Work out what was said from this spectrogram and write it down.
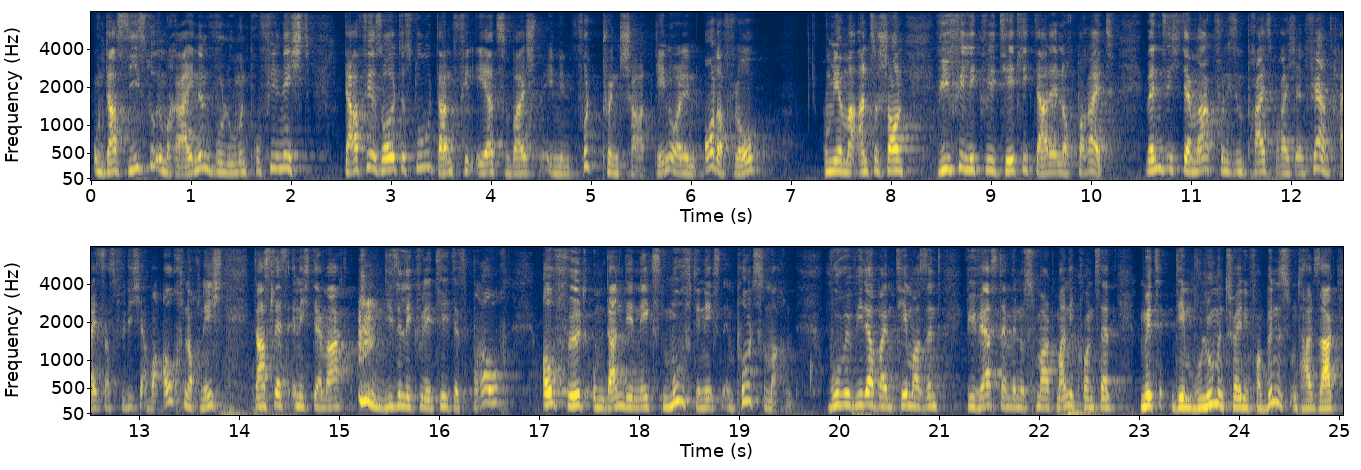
Und das siehst du im reinen Volumenprofil nicht. Dafür solltest du dann viel eher zum Beispiel in den Footprint Chart gehen oder in den Order Flow, um dir mal anzuschauen, wie viel Liquidität liegt da denn noch bereit. Wenn sich der Markt von diesem Preisbereich entfernt, heißt das für dich aber auch noch nicht, dass letztendlich der Markt diese Liquidität jetzt braucht, auffüllt, um dann den nächsten Move, den nächsten Impuls zu machen. Wo wir wieder beim Thema sind, wie wäre es denn, wenn du Smart Money Konzept mit dem Volumentrading verbindest und halt sagst,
